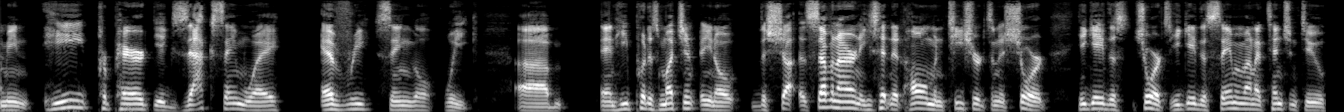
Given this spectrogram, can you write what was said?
mean, he prepared the exact same way every single week. Um, and he put as much in, you know, the shot, seven iron he's hitting at home in t-shirts and a short. He gave the shorts, he gave the same amount of attention to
